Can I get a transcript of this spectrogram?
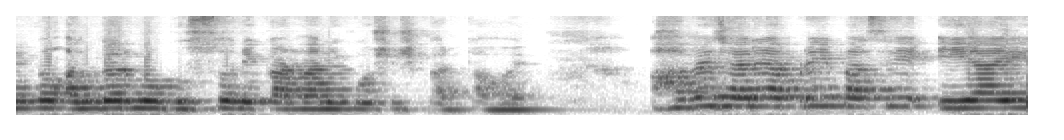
એમનો અંદરનો ગુસ્સો નીકાળવાની કોશિશ કરતા હોય. હવે જ્યારે આપણી પાસે AI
